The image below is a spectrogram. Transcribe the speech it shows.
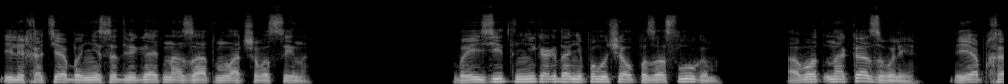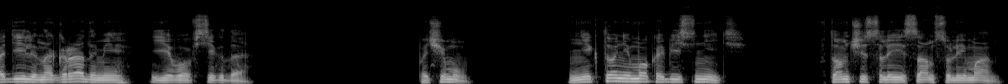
или хотя бы не задвигать назад младшего сына. Боязид никогда не получал по заслугам, а вот наказывали и обходили наградами его всегда. Почему? Никто не мог объяснить, в том числе и сам Сулейман.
